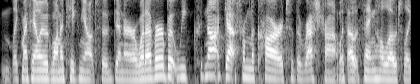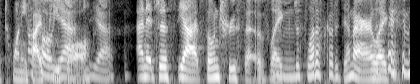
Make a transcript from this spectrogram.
like my family would want to take me out to dinner or whatever, but we could not get from the car to the restaurant without saying hello to like 25 oh people. yeah, yeah. And it just yeah, it's so intrusive. Like mm. just let us go to dinner. Like I know.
